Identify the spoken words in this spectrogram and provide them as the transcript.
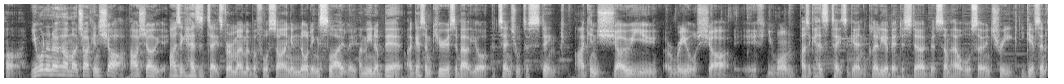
Huh. You want to know how much I can sharp? I'll show you. Isaac hesitates for a moment before sighing and nodding slightly. I mean, a bit. I guess I'm curious about your potential to stink. I can show you a real sharp if you want. Isaac hesitates again, clearly a bit disturbed, but somehow also intrigued. He gives an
